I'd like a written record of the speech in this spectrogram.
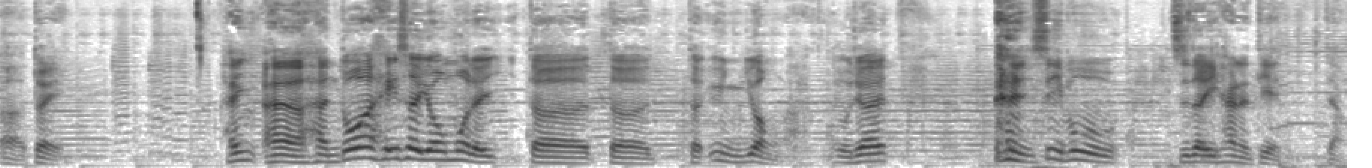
呃，对，很呃很多黑色幽默的的的的运用啊，我觉得 是一部值得一看的电影。这样。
